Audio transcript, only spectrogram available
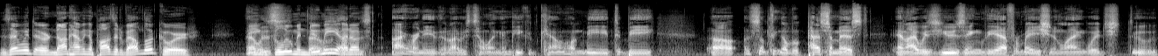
Is that what, or not having a positive outlook, or being was, gloom and doomy? I don't. irony that I was telling him he could count on me to be uh, something of a pessimist, and I was using the affirmation language to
